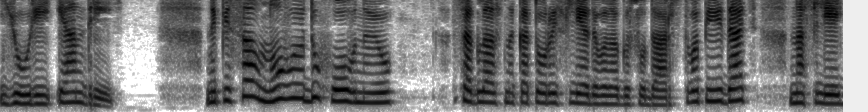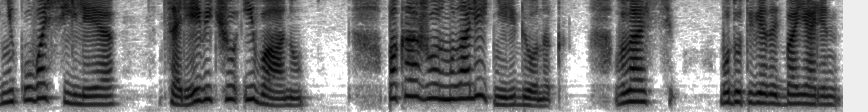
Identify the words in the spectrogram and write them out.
Юрий и Андрей. Написал новую духовную, согласно которой следовало государство передать наследнику Василия, царевичу Ивану. Пока же он малолетний ребенок, власть будут ведать боярин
